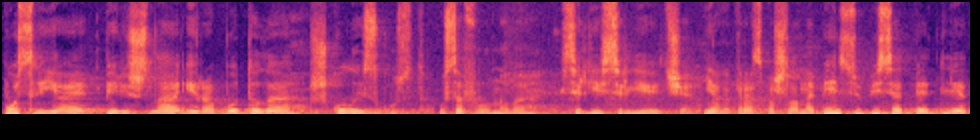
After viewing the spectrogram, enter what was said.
После я перешла и работала в школе искусств у Сафронова Сергея Сергеевича. Я как раз пошла на пенсию 55 лет.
